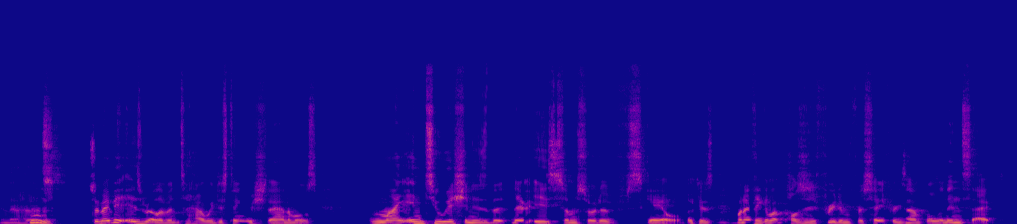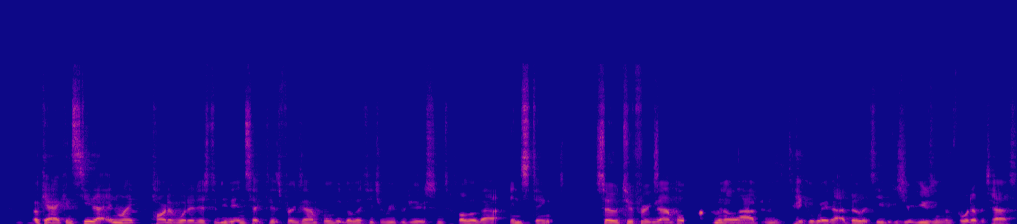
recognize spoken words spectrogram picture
in their herds. So maybe it is relevant to how we distinguish the animals. My intuition is that there is some sort of scale because mm. when I think about positive freedom for, say, for example, an insect, mm-hmm. okay, I can see that in like part of what it is to be the insect is, for example, the ability to reproduce and to follow that instinct. So to, for example, put them in a lab and take away that ability because you're using them for whatever test,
